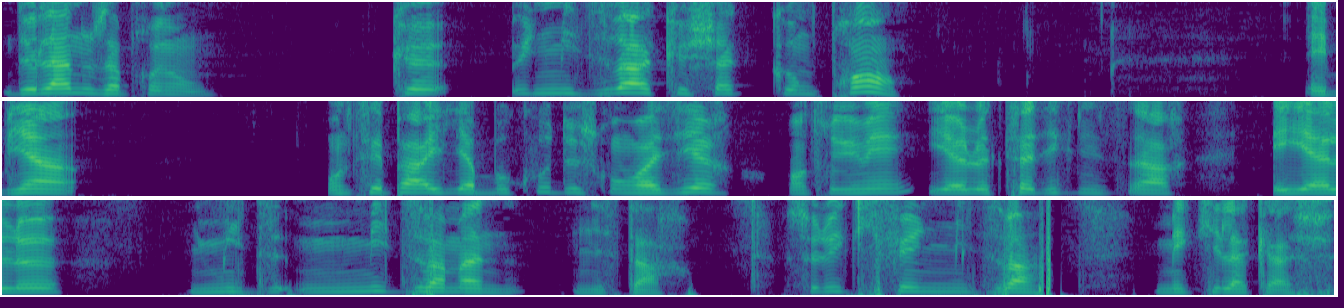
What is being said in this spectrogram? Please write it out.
de là nous apprenons que une mitzvah que chacun prend, eh bien, on ne sait pas, il y a beaucoup de ce qu'on va dire, entre guillemets, il y a le tzaddik nistar et il y a le mitzvahman nistar. Celui qui fait une mitzvah, mais qui la cache.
